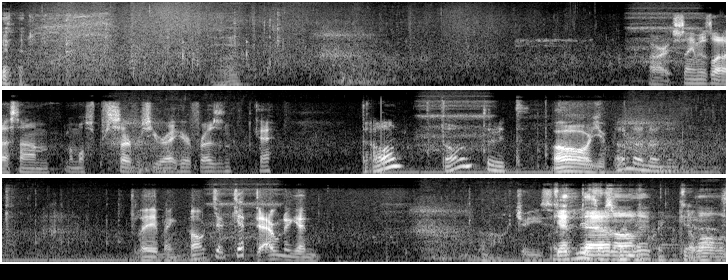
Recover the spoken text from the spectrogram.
Alright, same as last time. I'm almost surface you right here, frozen. Okay. Don't, don't do it. Oh, you No, no, no, no. blaming. Oh, get, get down again. Oh, jeez. Get At least you're down on it. Come on.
